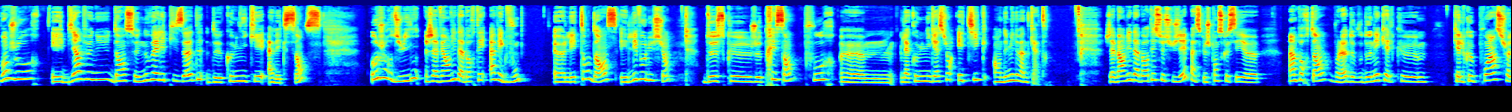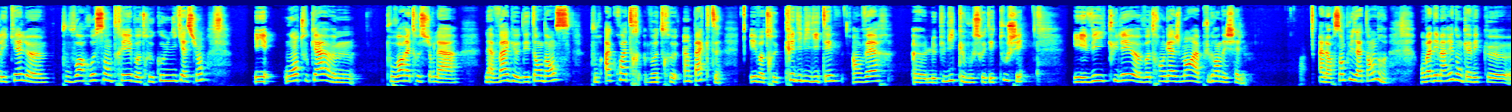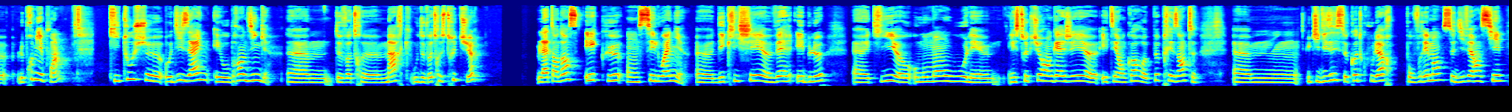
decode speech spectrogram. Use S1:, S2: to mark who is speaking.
S1: Bonjour et bienvenue dans ce nouvel épisode de Communiquer avec Sens. Aujourd'hui, j'avais envie d'aborder avec vous euh, les tendances et l'évolution de ce que je pressens pour euh, la communication éthique en 2024. J'avais envie d'aborder ce sujet parce que je pense que c'est euh, important, voilà, de vous donner quelques quelques points sur lesquels pouvoir recentrer votre communication et ou en tout cas pouvoir être sur la la vague des tendances pour accroître votre impact et votre crédibilité envers euh, le public que vous souhaitez toucher et véhiculer euh, votre engagement à plus grande échelle. Alors sans plus attendre, on va démarrer donc avec euh, le premier point qui touche au design et au branding de votre marque ou de votre structure. La tendance est que on s'éloigne des clichés verts et bleus euh, qui, euh, au moment où les, les structures engagées euh, étaient encore peu présentes, utilisaient ce code couleur pour vraiment se différencier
